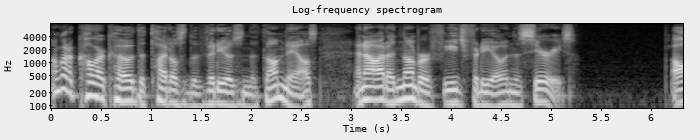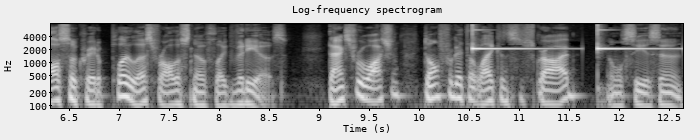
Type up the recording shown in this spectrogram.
I'm going to color code the titles of the videos and the thumbnails, and I'll add a number for each video in the series. I'll also create a playlist for all the Snowflake videos. Thanks for watching. Don't forget to like and subscribe, and we'll see you soon.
